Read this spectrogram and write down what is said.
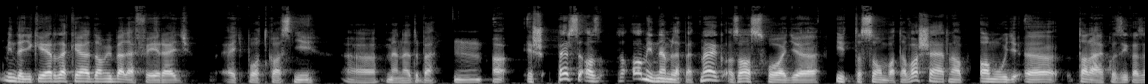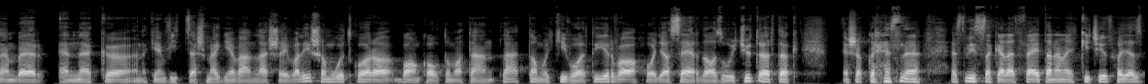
mindegyik érdekel, de ami belefér egy, egy podcastnyi uh, men är det bär. Mm, uh, és persze, az, amit nem lepett meg, az az, hogy itt a szombat a vasárnap, amúgy találkozik az ember ennek, ennek ilyen vicces megnyilvánulásaival is. A múltkor a bankautomatán láttam, hogy ki volt írva, hogy a szerda az új csütörtök, és akkor ezt, ne, ezt vissza kellett fejtenem egy kicsit, hogy ez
